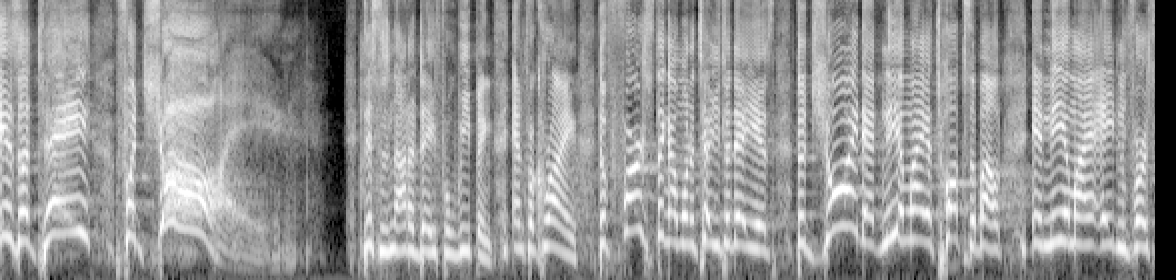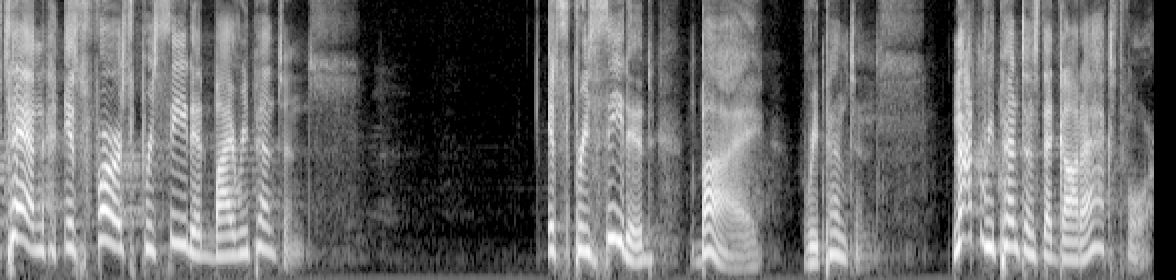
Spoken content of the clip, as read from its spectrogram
is a day for joy. This is not a day for weeping and for crying. The first thing I want to tell you today is the joy that Nehemiah talks about in Nehemiah 8 and verse 10 is first preceded by repentance. It's preceded by repentance. Not repentance that God asked for,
